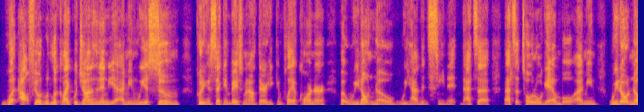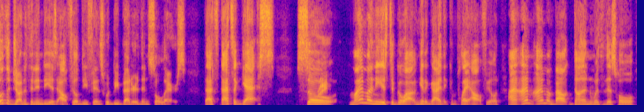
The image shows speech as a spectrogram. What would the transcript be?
what outfield would look like with Jonathan India. I mean, we assume putting a second baseman out there, he can play a corner, but we don't know. We haven't seen it. That's a that's a total gamble. I mean, we don't know that Jonathan India's outfield defense would be better than Soler's. That's that's a guess. So right my money is to go out and get a guy that can play outfield. I, am I'm, I'm about done with this whole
